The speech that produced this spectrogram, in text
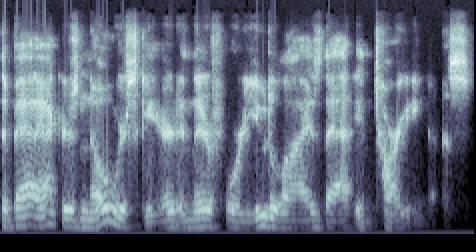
The bad actors know we're scared and therefore utilize that in targeting us.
